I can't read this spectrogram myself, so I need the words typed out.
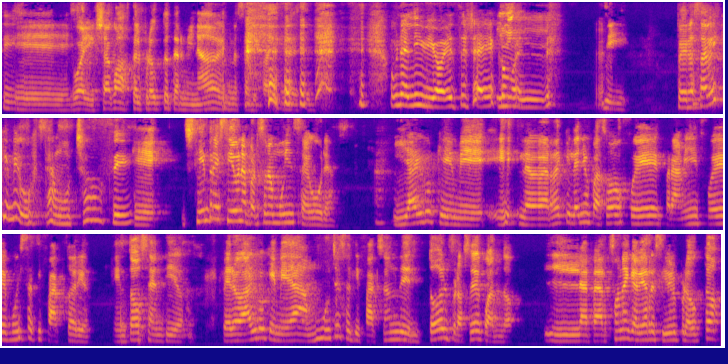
Sí. Eh, bueno, y ya cuando está el producto terminado es una satisfacción. Un alivio, eso ya es como el... Sí, pero ¿sabes qué me gusta mucho? Sí. Que siempre he sido una persona muy insegura. Y algo que me, eh, la verdad que el año pasado fue, para mí fue muy satisfactorio, en todo sentido. Pero algo que me da mucha satisfacción de todo el proceso cuando la persona que había recibido el producto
